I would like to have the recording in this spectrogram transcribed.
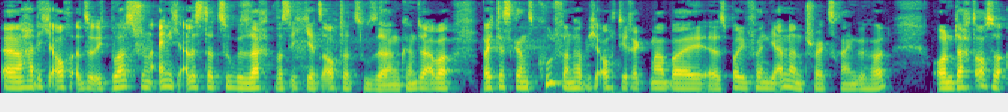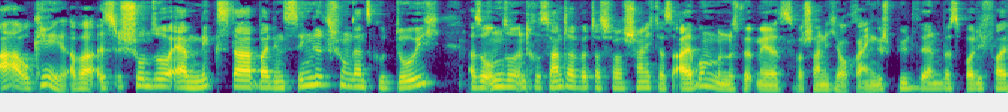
äh, hatte ich auch, also ich, du hast schon eigentlich alles dazu gesagt, was ich jetzt auch dazu sagen könnte, aber weil ich das ganz cool fand, habe ich auch direkt mal bei äh, Spotify in die anderen Tracks reingehört und dachte auch so, ah, okay, aber es ist schon so, er mixt da bei den Singles schon ganz gut durch. Also umso interessanter wird das wahrscheinlich das Album und es wird mir jetzt wahrscheinlich auch reingespült werden bei Spotify.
